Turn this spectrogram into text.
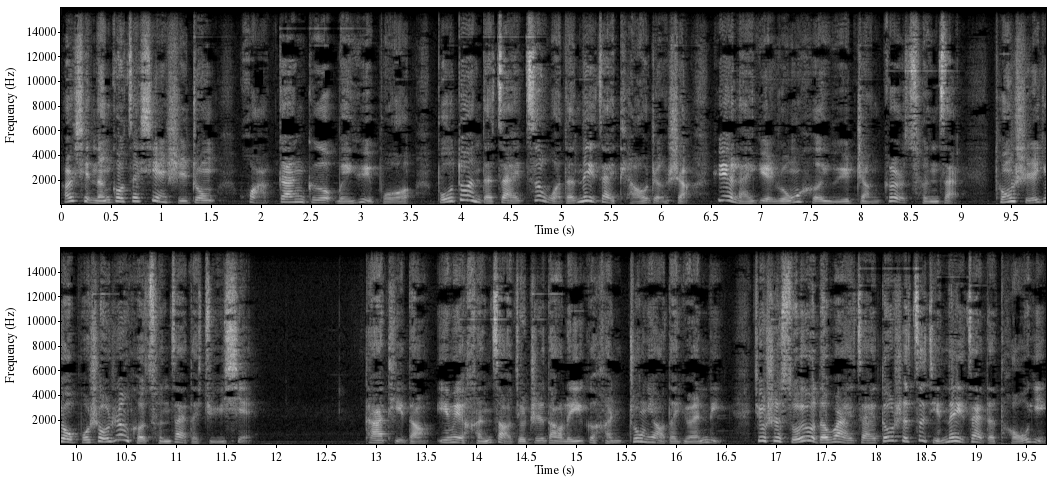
而且能够在现实中化干戈为玉帛，不断的在自我的内在调整上越来越融合于整个存在，同时又不受任何存在的局限。他提到，因为很早就知道了一个很重要的原理，就是所有的外在都是自己内在的投影，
